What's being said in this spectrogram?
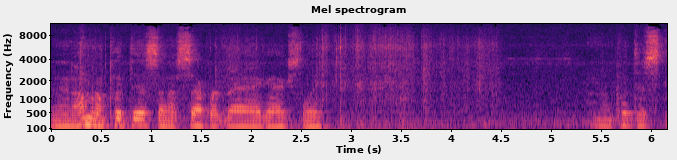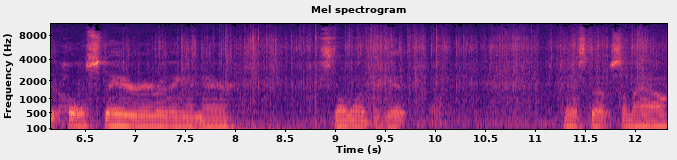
And I'm going put this in a separate bag actually. I'm going to put this whole stator, everything in there. Just don't want it to get messed up somehow.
